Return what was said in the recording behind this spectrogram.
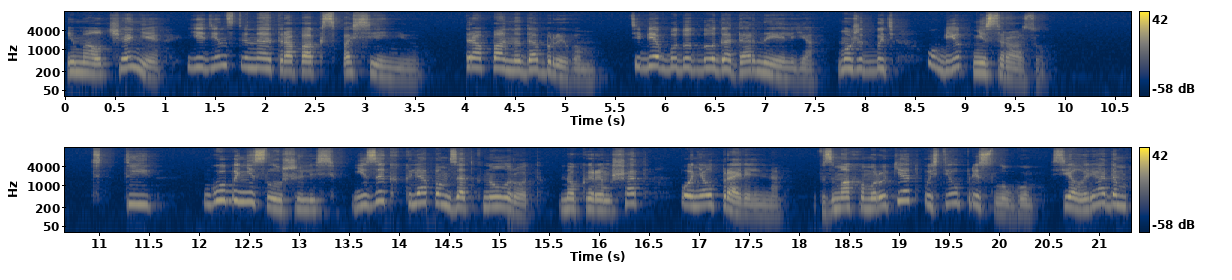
И молчание — единственная тропа к спасению. Тропа над обрывом. Тебе будут благодарны, Элья. Может быть, убьют не сразу. Ты... Губы не слушались, язык кляпом заткнул рот, но Крымшат понял правильно. Взмахом руки отпустил прислугу, сел рядом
